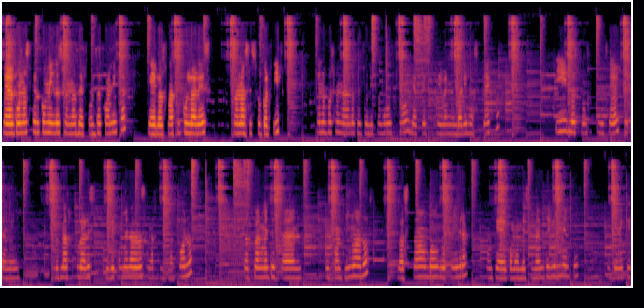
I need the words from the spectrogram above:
Pero algunos que recomiendo son los de punta cónica, que los más populares son los de Super Tip, que no nada los utilizo mucho, ya que sirven en varios aspectos. Y los puntos pincel, que también los más populares y recomendados son las Prismacolor actualmente están descontinuados, los Tombow, los Hydra, aunque como mencioné anteriormente, se tiene que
